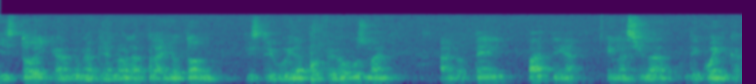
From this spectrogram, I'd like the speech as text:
histórica de una pianola Playotón distribuida por Pedro Guzmán al Hotel Patria en la ciudad de Cuenca.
